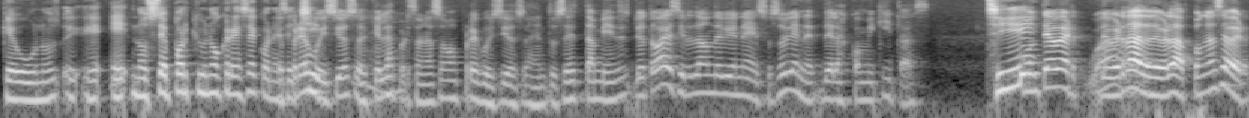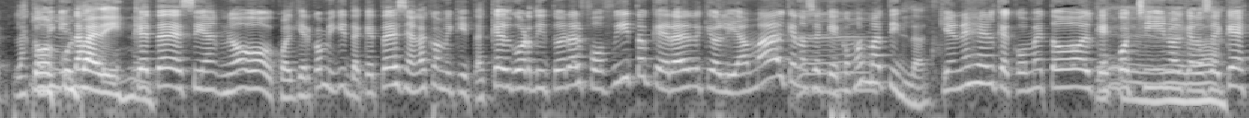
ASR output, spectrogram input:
que uno, eh, eh, eh, no sé por qué uno crece con Es ese chip. prejuicioso, es que las personas somos prejuiciosas. Entonces también, yo te voy a decir de dónde viene eso. Eso viene de las comiquitas. Sí. Ponte a ver, de verdad, de verdad, pónganse a ver. Las Todo comiquitas. culpa de Disney. ¿Qué te decían? No, cualquier comiquita. ¿Qué te decían las comiquitas? Que el gordito era el fofito, que era el que olía mal, que no sé qué. ¿Cómo es Matilda? ¿Quién es el que come todo, el que es Eh, cochino, el que no sé qué?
